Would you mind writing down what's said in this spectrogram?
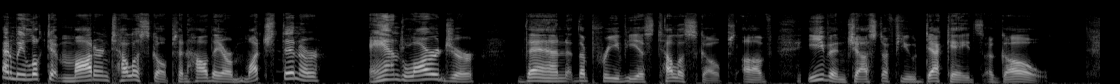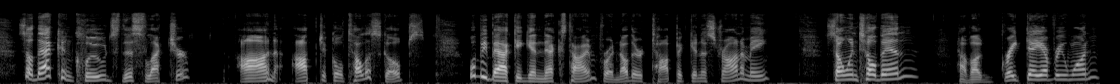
And we looked at modern telescopes and how they are much thinner and larger than the previous telescopes of even just a few decades ago. So that concludes this lecture on optical telescopes. We'll be back again next time for another topic in astronomy. So until then, have a great day, everyone,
